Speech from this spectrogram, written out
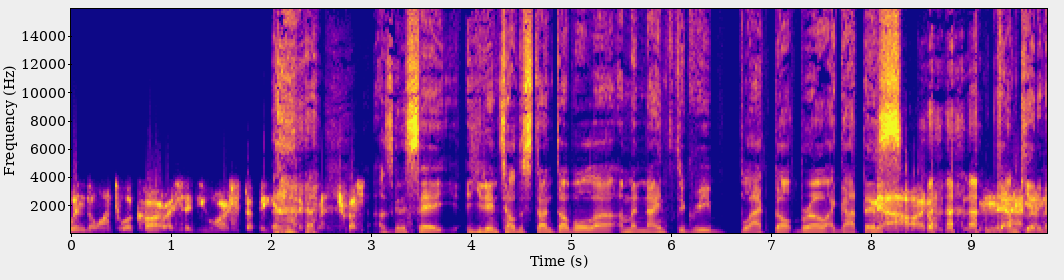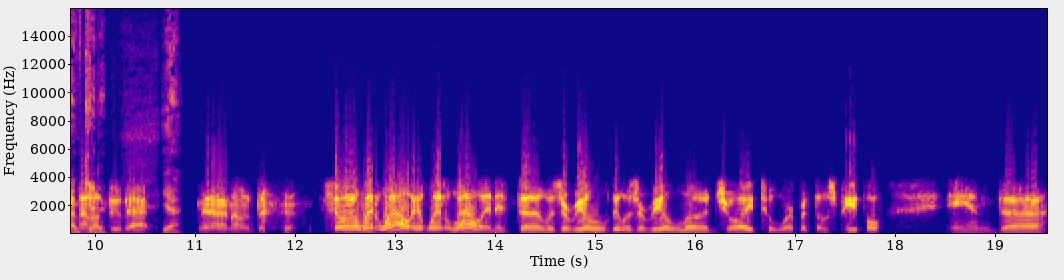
window onto a car, I said, you are stepping in, my friend. Trust me. I was going to say, you didn't tell the stunt double, uh, I'm a ninth degree black belt, bro. I got this. No, I don't. nah, I'm kidding. No, I'm no, kidding. I don't do that. Yeah. No, no. So it went well. It went well, and it uh, was a real it was a real uh, joy to work with those people, and uh,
